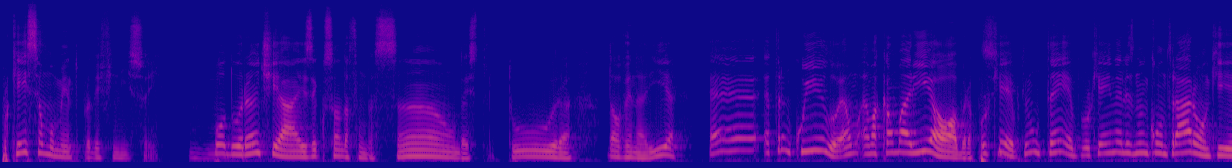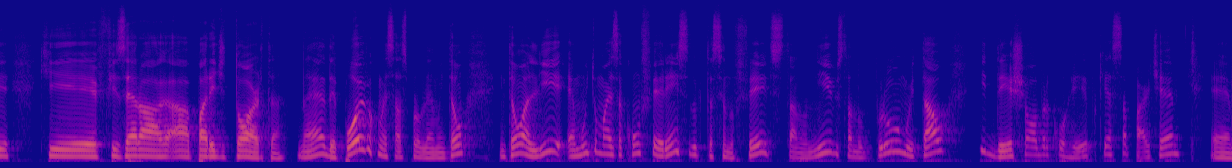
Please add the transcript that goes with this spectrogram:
Porque esse é o momento para definir isso aí. Uhum. Pô, durante a execução da fundação, da estrutura, da alvenaria, é, é tranquilo, é, um- é uma calmaria a obra. Por quê? Porque não tem, porque ainda eles não encontraram que, que fizeram a, a parede torta, né? Depois vai começar os problemas. Então, então ali é muito mais a conferência do que está sendo feito, se está no nível, está no prumo e tal, e deixa a obra correr, porque essa parte é, é,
